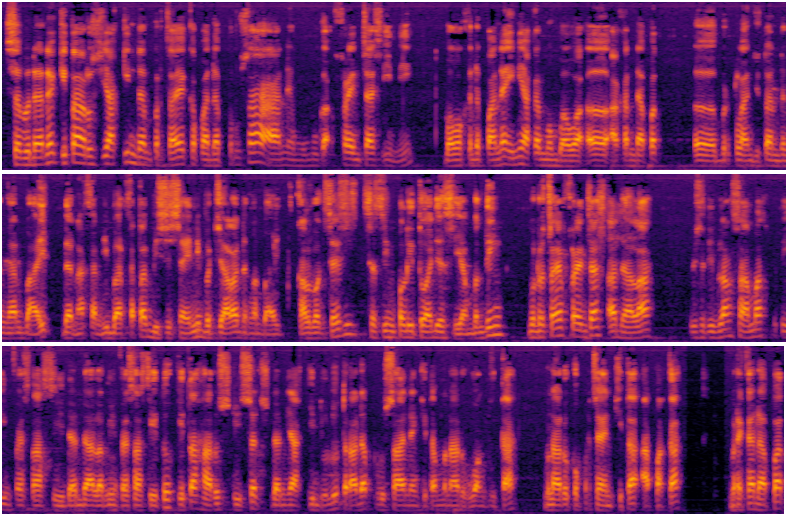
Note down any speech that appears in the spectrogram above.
sebenarnya kita harus yakin dan percaya kepada perusahaan yang membuka franchise ini bahwa ke depannya ini akan membawa uh, akan dapat uh, berkelanjutan dengan baik dan akan ibarat kata bisnisnya ini berjalan dengan baik. Kalau bagi saya sih sesimpel itu aja sih. Yang penting menurut saya franchise adalah bisa dibilang sama seperti investasi dan dalam investasi itu kita harus research dan yakin dulu terhadap perusahaan yang kita menaruh uang kita, menaruh kepercayaan kita apakah mereka dapat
